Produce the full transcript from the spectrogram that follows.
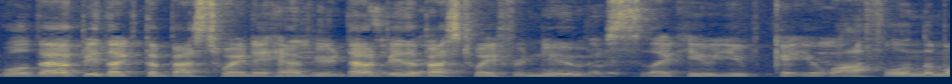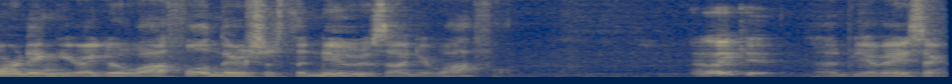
Well, that would be like the best way to have your. That would be the best way for news. Like you, you get your waffle in the morning, your Eggo waffle, and there's just the news on your waffle. I like it. That'd be amazing.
